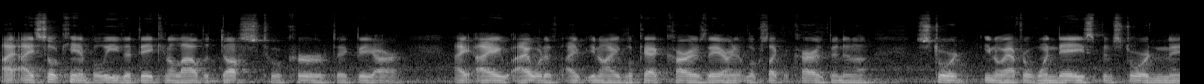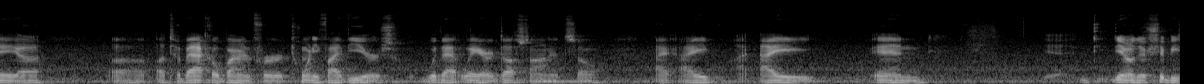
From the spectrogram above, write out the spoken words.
I, I still can't believe that they can allow the dust to occur that they are. I, I, I would have, I, you know, I look at cars there and it looks like the car has been in a stored, you know, after one day, it's been stored in a, uh, uh, a tobacco barn for 25 years with that layer of dust on it, so I, I, I, and, you know, there should be,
